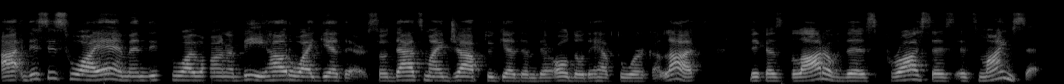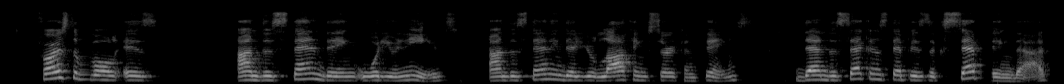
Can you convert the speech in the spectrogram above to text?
I, this is who I am and this is who I want to be. How do I get there? So that's my job to get them there, although they have to work a lot because a lot of this process, it's mindset. First of all, is understanding what you need understanding that you're lacking certain things. Then the second step is accepting that.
